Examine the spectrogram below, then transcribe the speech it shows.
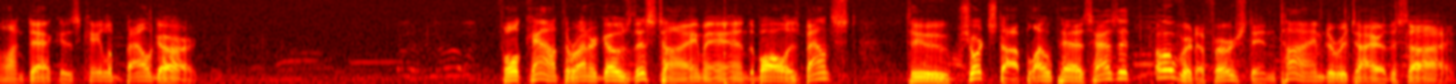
On deck is Caleb Balgard. Full count. The runner goes this time, and the ball is bounced to shortstop. Lopez has it over to first in time to retire the side.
